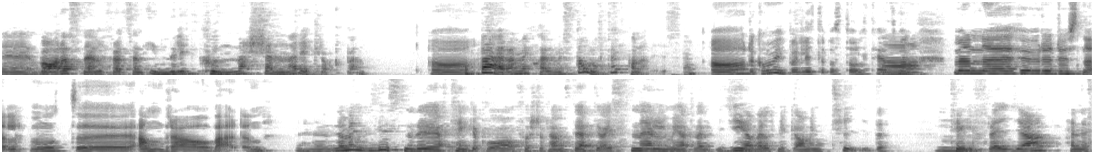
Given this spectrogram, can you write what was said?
eh, vara snäll för att sen innerligt kunna känna det i kroppen. Ja, Och bära mig själv med stolthet på något vis. ja då kommer vi på lite på stolthet. Men, Ja. men eh, hur är du snäll mot eh, andra och världen? Eh, Nej men just nu, det jag tänker på först och främst är att jag är snäll med att ge väldigt mycket av min tid Mm. till Freja, hennes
